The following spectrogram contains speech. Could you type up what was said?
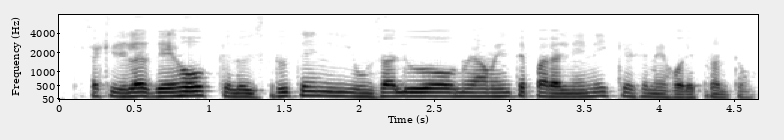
Entonces aquí se las dejo, que lo disfruten y un saludo nuevamente para el nene y que se mejore pronto.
